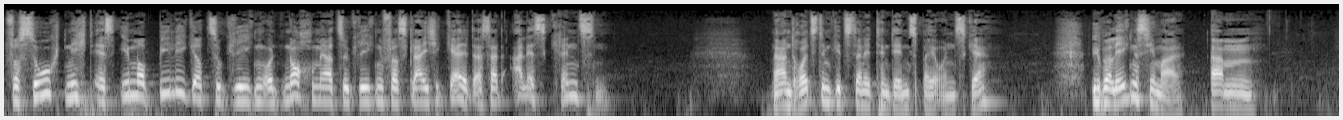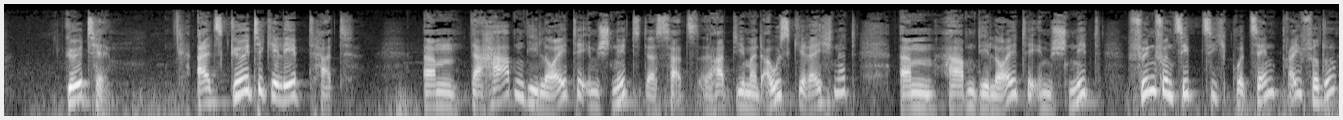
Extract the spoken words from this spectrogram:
Versucht nicht es immer billiger zu kriegen und noch mehr zu kriegen fürs gleiche Geld. Das hat alles Grenzen. Na, und trotzdem gibt's da eine Tendenz bei uns, gell? Überlegen Sie mal, ähm, Goethe. Als Goethe gelebt hat, ähm, da haben die Leute im Schnitt, das hat, hat jemand ausgerechnet, ähm, haben die Leute im Schnitt 75 Prozent, drei Viertel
